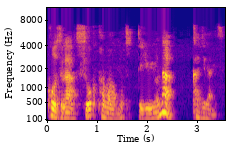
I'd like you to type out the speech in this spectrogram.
構図がすごくパワーを持つっていうような感じなんです。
